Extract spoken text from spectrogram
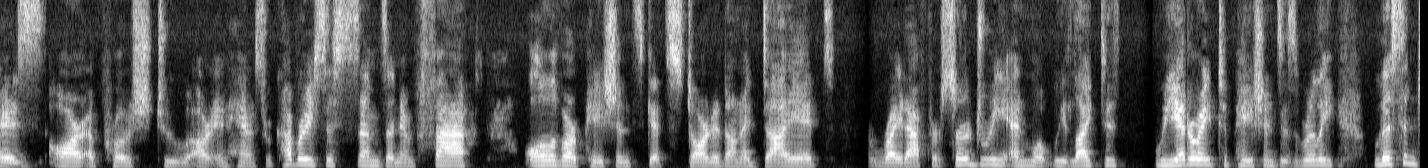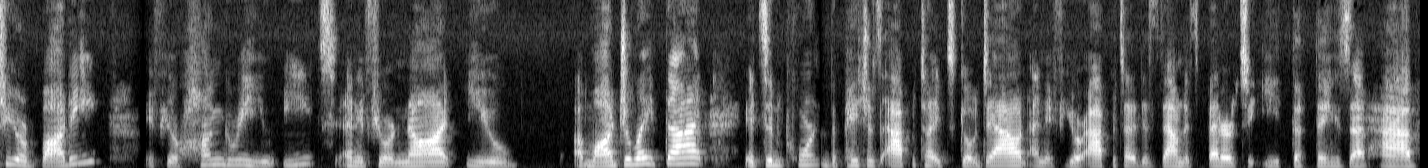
is our approach to our enhanced recovery systems. And in fact, all of our patients get started on a diet right after surgery. And what we like to reiterate to patients is really listen to your body. If you're hungry, you eat. And if you're not, you uh, modulate that. It's important the patient's appetites go down. And if your appetite is down, it's better to eat the things that have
